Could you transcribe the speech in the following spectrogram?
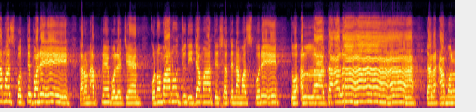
নামাজ পড়তে পারে। কারণ আপনি বলেছেন, কোন মানুষ যদি জামাতের সাথে নামাজ পড়ে, তো আল্লাহ তাআলা তার আমল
